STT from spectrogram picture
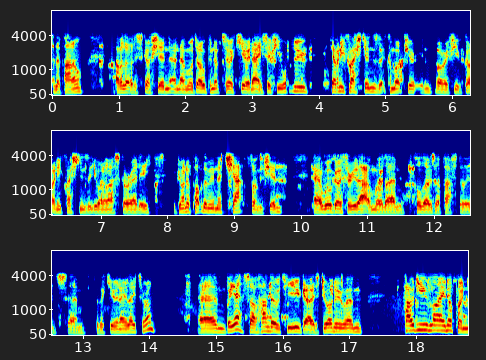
to the panel, have a little discussion, and then we'll open up to a Q&A. So if you want to, if you have any questions that come up during, or if you've got any questions that you want to ask already, if you want to pop them in the chat function, uh, we'll go through that and we'll um, pull those up afterwards um, for the Q and A later on. Um, but yeah, so I'll hand over to you guys. Do you want to? Um, how do you line up on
